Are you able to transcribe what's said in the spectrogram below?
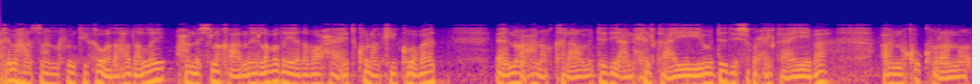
Arrimahaasaan runtii ka wada hadalnay waxaanu isla qaadnay labadayadaba waxay ahayd kulankii koobaad ee noocan oo kale muddadii aan xilka hayay iyo muddadii isku xilka hayayba aanu ku kulanno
